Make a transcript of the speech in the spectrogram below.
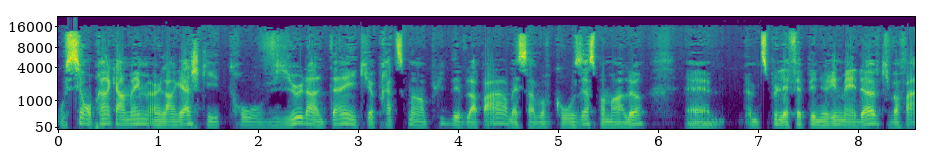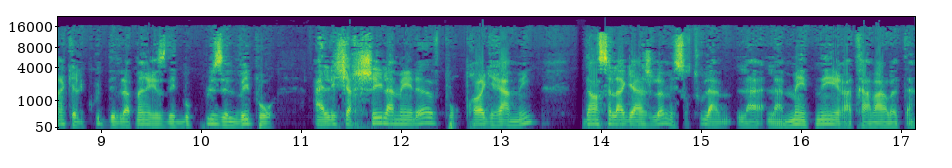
ou si on prend quand même un langage qui est trop vieux dans le temps et qui a pratiquement plus de développeurs, ben ça va causer à ce moment-là euh, un petit peu l'effet pénurie de main d'œuvre qui va faire que le coût de développement risque d'être beaucoup plus élevé pour aller chercher la main d'œuvre, pour programmer, dans ce langage-là, mais surtout la, maintenir à travers le temps.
